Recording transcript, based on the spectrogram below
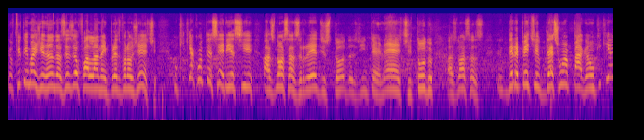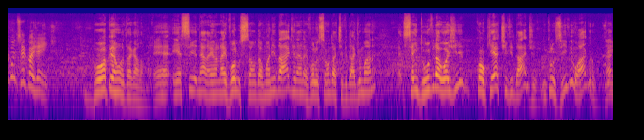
eu fico imaginando, às vezes eu falo lá na empresa, falo, gente, o que, que aconteceria se as nossas redes todas de internet, tudo, as nossas, de repente desse um apagão, o que, que ia acontecer com a gente? Boa pergunta, Galão. É esse, né, na evolução da humanidade, né, na evolução da atividade humana, sem dúvida, hoje qualquer atividade, inclusive o agro, né,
